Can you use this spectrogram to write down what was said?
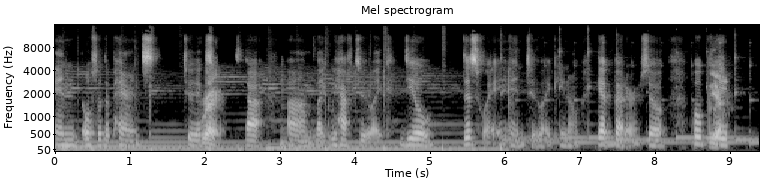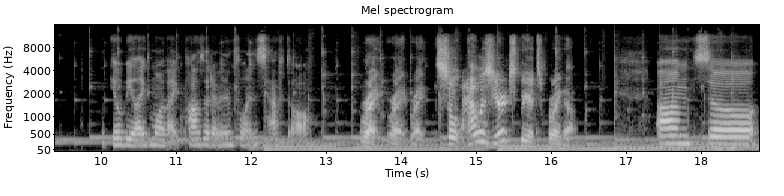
and also the parents to Right. that um, like we have to like deal this way and to like you know get better so hopefully he'll be like more like positive influence after all Right, right, right. So, how was your experience growing up? um so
